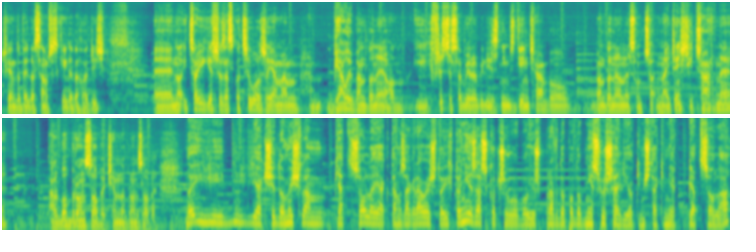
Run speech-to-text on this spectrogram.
chciałem do tego sam wszystkiego dochodzić. E, no i co ich jeszcze zaskoczyło, że ja mam biały bandoneon i wszyscy sobie robili z nim zdjęcia, bo bandoneony są najczęściej czarne, albo brązowe, ciemnobrązowe. No i jak się domyślam, Piazzole, jak tam zagrałeś, to ich to nie zaskoczyło, bo już prawdopodobnie słyszeli o kimś takim jak Piazzola,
